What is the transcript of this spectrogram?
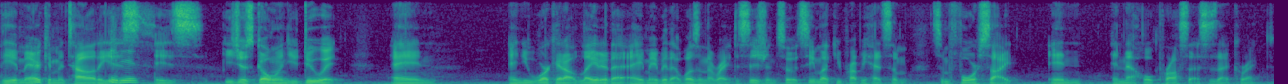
the American mentality It is is. is you just go and you do it, and and you work it out later that hey maybe that wasn't the right decision so it seemed like you probably had some some foresight in in that whole process is that correct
